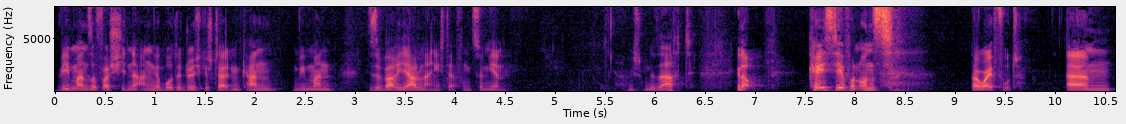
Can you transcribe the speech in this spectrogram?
wie man so verschiedene Angebote durchgestalten kann, wie man diese Variablen eigentlich da funktionieren. Habe ich schon gesagt. Genau, Case hier von uns bei YFood. Ähm,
